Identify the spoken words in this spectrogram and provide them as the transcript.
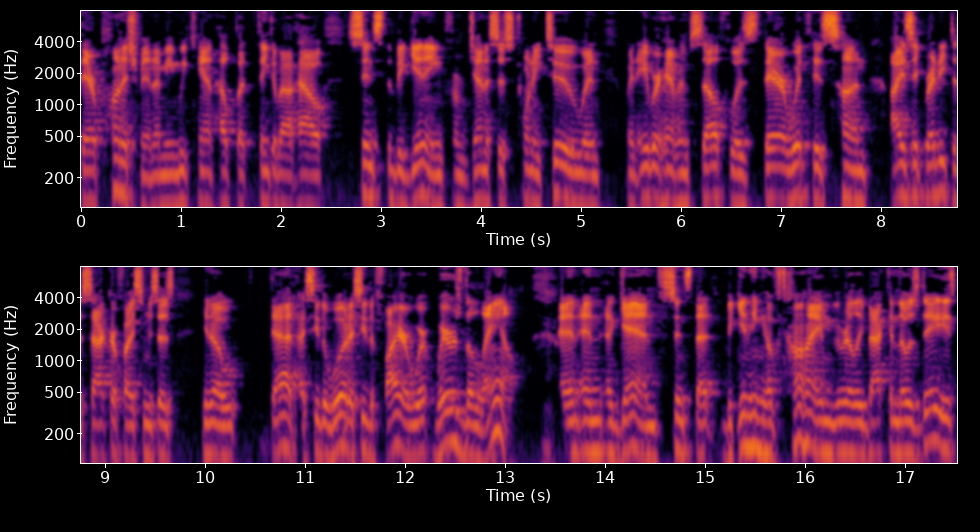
their punishment. I mean, we can't help but think about how since the beginning, from Genesis 22, when when Abraham himself was there with his son Isaac, ready to sacrifice him, he says, "You know, Dad, I see the wood, I see the fire. Where, where's the lamb?" And and again, since that beginning of time, really back in those days,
